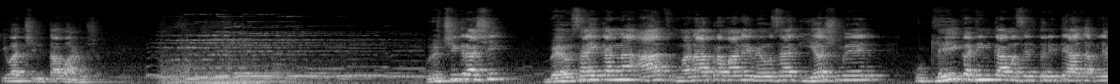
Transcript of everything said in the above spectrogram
किंवा चिंता वाढू शकते. वृश्चिक राशी व्यावसायिकांना आज मनाप्रमाणे व्यवसायात यश मिळेल कुठलेही कठीण काम असेल तरी ते आज आपले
